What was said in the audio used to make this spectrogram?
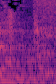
executed.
